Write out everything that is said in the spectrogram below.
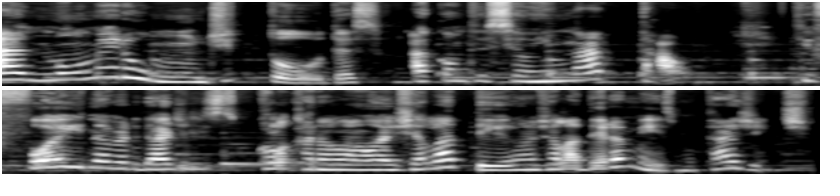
a número um de todas aconteceu em Natal, que foi, na verdade, eles colocaram lá uma geladeira, uma geladeira mesmo, tá, gente?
